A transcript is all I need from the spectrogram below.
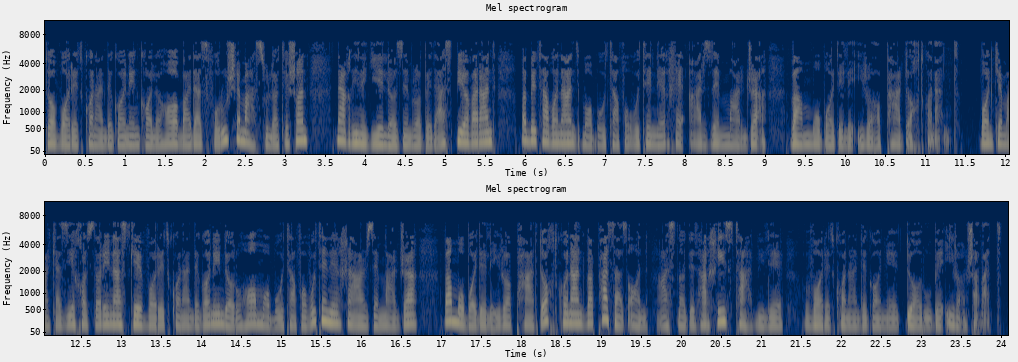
تا وارد کنندگان این کالاها بعد از فروش محصولاتشان نقدینگی لازم را به دست بیاورند و بتوانند ما به تفاوت نرخ ارز مرجع و مبادله ای را پرداخت کنند. بانک مرکزی خواستار این است که وارد کنندگان این داروها ما به تفاوت نرخ ارز مرجع و مبادله ای را پرداخت کنند و پس از آن اسناد ترخیص تحویل وارد کنندگان دارو به ایران شود.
